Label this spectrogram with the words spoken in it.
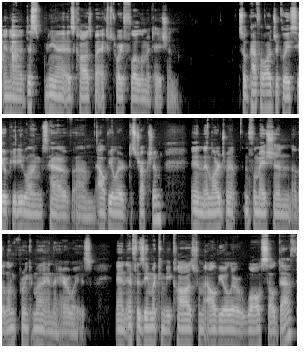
and uh, dyspnea is caused by expiratory flow limitation. So, pathologically, COPD lungs have um, alveolar destruction and enlargement, inflammation of the lung parenchyma and the airways and emphysema can be caused from alveolar wall cell death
